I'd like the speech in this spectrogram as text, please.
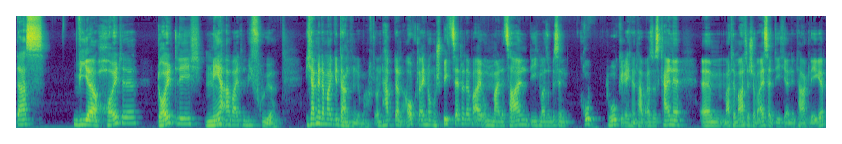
dass wir heute deutlich mehr arbeiten wie früher? Ich habe mir da mal Gedanken gemacht und habe dann auch gleich noch einen Spickzettel dabei, um meine Zahlen, die ich mal so ein bisschen grob hochgerechnet habe, also es ist keine ähm, mathematische Weisheit, die ich hier an den Tag lege,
